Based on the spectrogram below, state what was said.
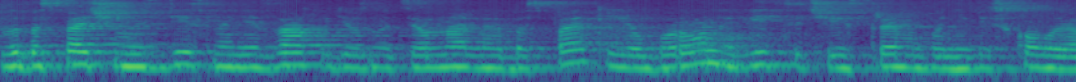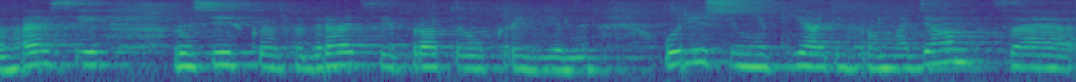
забезпечення здійснення заходів з національної безпеки і оборони, відсічі і стримування військової агресії Російської Федерації проти України. У рішенні п'ять громадян це е,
